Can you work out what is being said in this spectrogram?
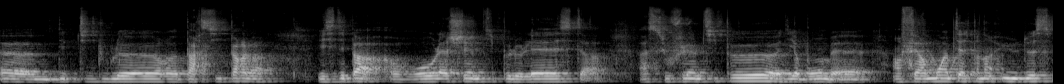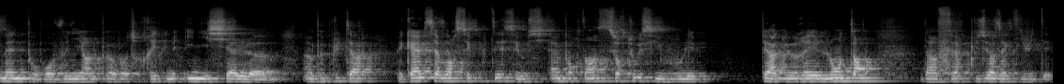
euh, des petites douleurs euh, par-ci, par-là, n'hésitez pas à relâcher un petit peu le lest, à, souffler un petit peu, à dire bon, ben, en faire moins peut-être pendant une ou deux semaines pour revenir un peu à votre rythme initial euh, un peu plus tard. Mais quand même savoir s'écouter, c'est aussi important, surtout si vous voulez perdurer longtemps d'en faire plusieurs activités.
